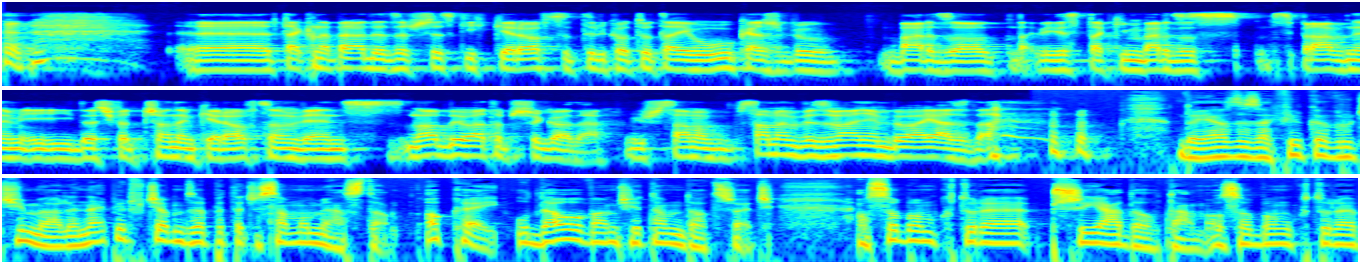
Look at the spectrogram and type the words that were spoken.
E, tak naprawdę ze wszystkich kierowców tylko tutaj Łukasz był bardzo, jest takim bardzo sprawnym i doświadczonym kierowcą, więc no była to przygoda. Już samo, samym wyzwaniem była jazda. Do jazdy za chwilkę wrócimy, ale najpierw chciałbym zapytać o samo miasto. Okej, okay, udało wam się tam dotrzeć. Osobom, które przyjadą tam, osobom, które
